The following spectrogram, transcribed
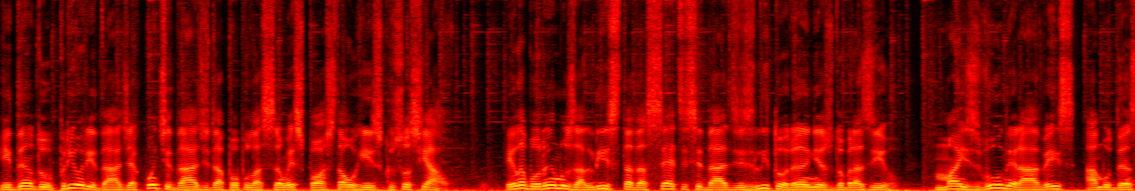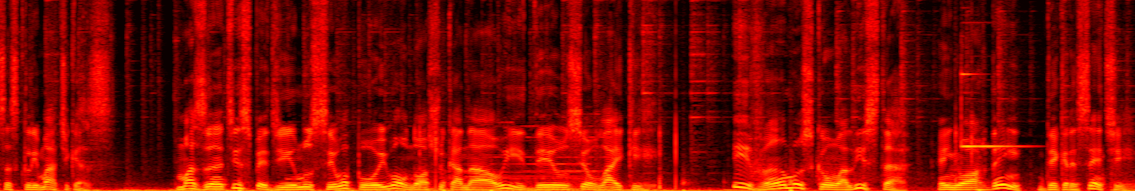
e dando prioridade à quantidade da população exposta ao risco social, elaboramos a lista das sete cidades litorâneas do Brasil mais vulneráveis a mudanças climáticas. Mas antes pedimos seu apoio ao nosso canal e dê o seu like. E vamos com a lista, em ordem decrescente.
